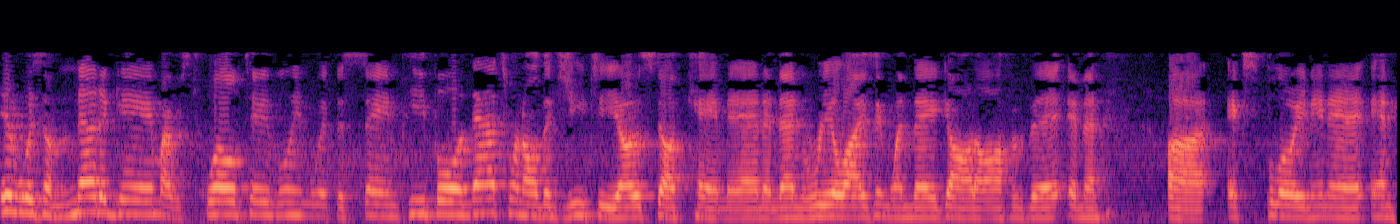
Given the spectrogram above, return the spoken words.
it was a meta game. I was 12 tabling with the same people, and that's when all the GTO stuff came in, and then realizing when they got off of it, and then uh, exploiting it, and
